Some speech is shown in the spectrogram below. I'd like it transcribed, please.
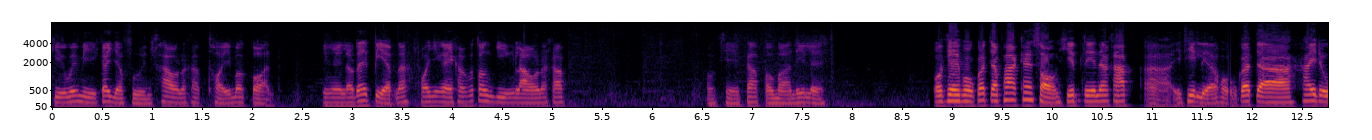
กิลไม่มีก็อย่าฝืนเข้านะครับ ถอยมาก่อน ยังไงเราได้เปรียบนะ เพราะยังไงเขาก็ต้องยิงเรานะครับ โอเคก็ประมาณนี้เลย โอเค ผมก็จะพากแค่ 2 คลิปนี้นะครับ อ่าอีที่เหลือผมก็จะให้ดู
